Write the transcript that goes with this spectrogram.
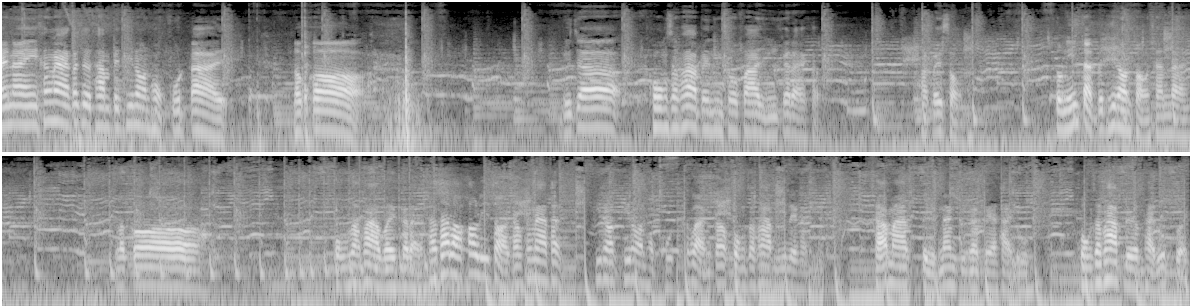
ายในข้างหน้าก็จะทำเป็นที่นอน 6 ฟุตได้ แล้วก็ หรือจะคงสภาพเป็นโซฟาอย่างนี้ก็ได้ครับพักได้สองตรงนี้จัดเป็นที่นอนสองชั้นได้ แล้วก็คงสภาพไว้ก็ได้ ถ้าถ้าเราเข้ารีสอร์ทครับข้างหน้าถ้าที่นอนที่นอนหกฟุตข้างหลังก็คงสภาพนี้เลยครับ เช้ามาตื่นนั่งกินกาแฟถ่ายรูปคงสภาพเดิมถ่ายรูปสวย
